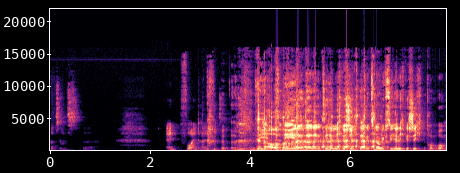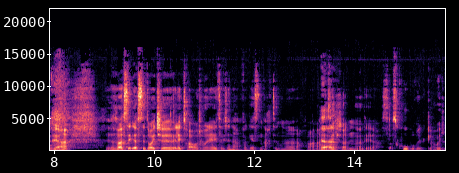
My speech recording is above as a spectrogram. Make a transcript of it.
hat es uns äh, vorenthalten. nee, genau. nee, da, da, da gibt es sicherlich Geschichten, da gibt's glaube ich sicherlich Geschichten drumherum, ja. Das war der erste deutsche Elektroauto, der, jetzt habe ich den Namen vergessen, 1888 ja. schon, ne, der aus, aus Coburg, glaube ich.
